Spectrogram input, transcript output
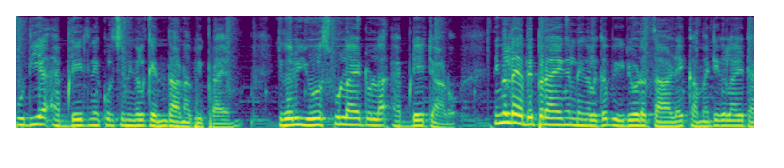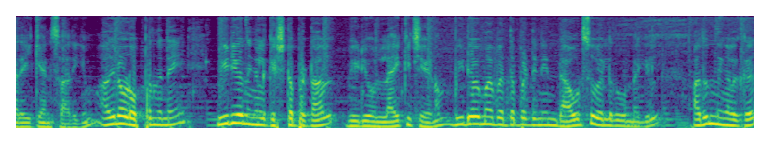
പുതിയ അപ്ഡേറ്റിനെ കുറിച്ച് നിങ്ങൾക്ക് എന്താണ് അഭിപ്രായം? ഇതൊരു യൂസ്ഫുൾ ആയിട്ടുള്ള അപ്ഡേറ്റ് ആണോ? നിങ്ങളുടെ അഭിപ്രായങ്ങൾ നിങ്ങൾക്ക് വീഡിയോയുടെ താഴെ കമന്റുകളായിട്ട് അറിയിക്കാൻ സാധിക്കും. അതിനോടൊപ്പം തന്നെ വീഡിയോ നിങ്ങൾക്ക് ഇഷ്ടപ്പെട്ടാൽ വീഡിയോ ലൈക്ക് ചെയ്യണം. വീഡിയോയുമായി ബന്ധപ്പെട്ട് ഇനി ഡൗട്ട്സ് വല്ലതുമുണ്ടെങ്കിൽ അതും നിങ്ങൾക്ക്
